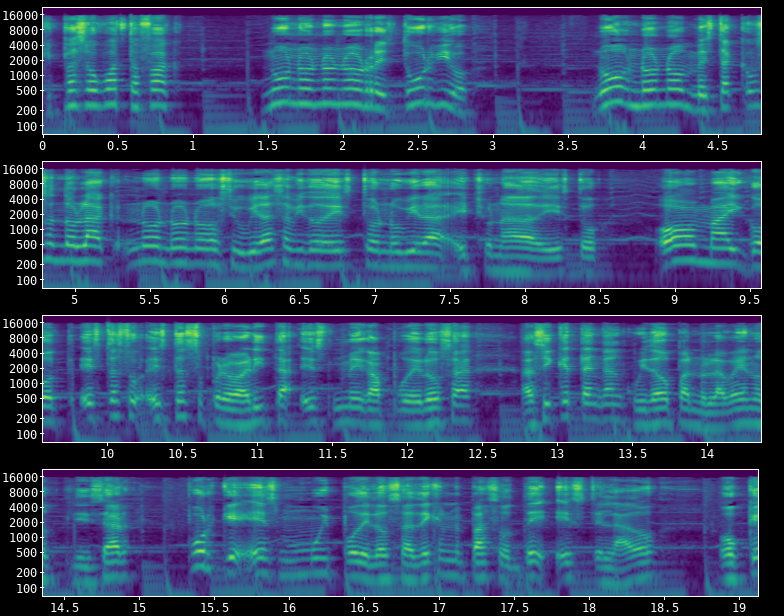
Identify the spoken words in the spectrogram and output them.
¿Qué pasó? What the fuck? No, no, no, no, returbio. No, no, no, me está causando lag. No, no, no, si hubiera sabido de esto, no hubiera hecho nada de esto. Oh my god, esta, esta super varita es mega poderosa. Así que tengan cuidado cuando la vayan a utilizar. Porque es muy poderosa. Déjenme paso de este lado. ¿Ok?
